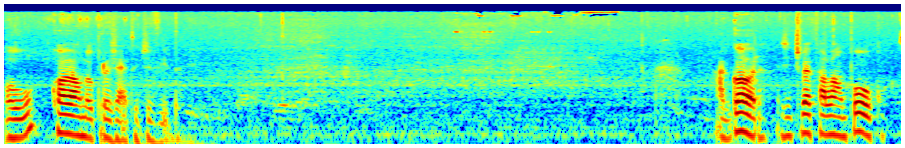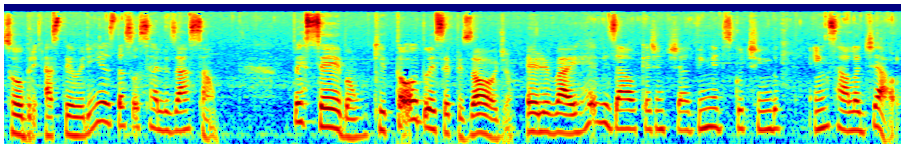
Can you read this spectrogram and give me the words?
Ou qual é o meu projeto de vida? Agora, a gente vai falar um pouco sobre as teorias da socialização. Percebam que todo esse episódio ele vai revisar o que a gente já vinha discutindo em sala de aula.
